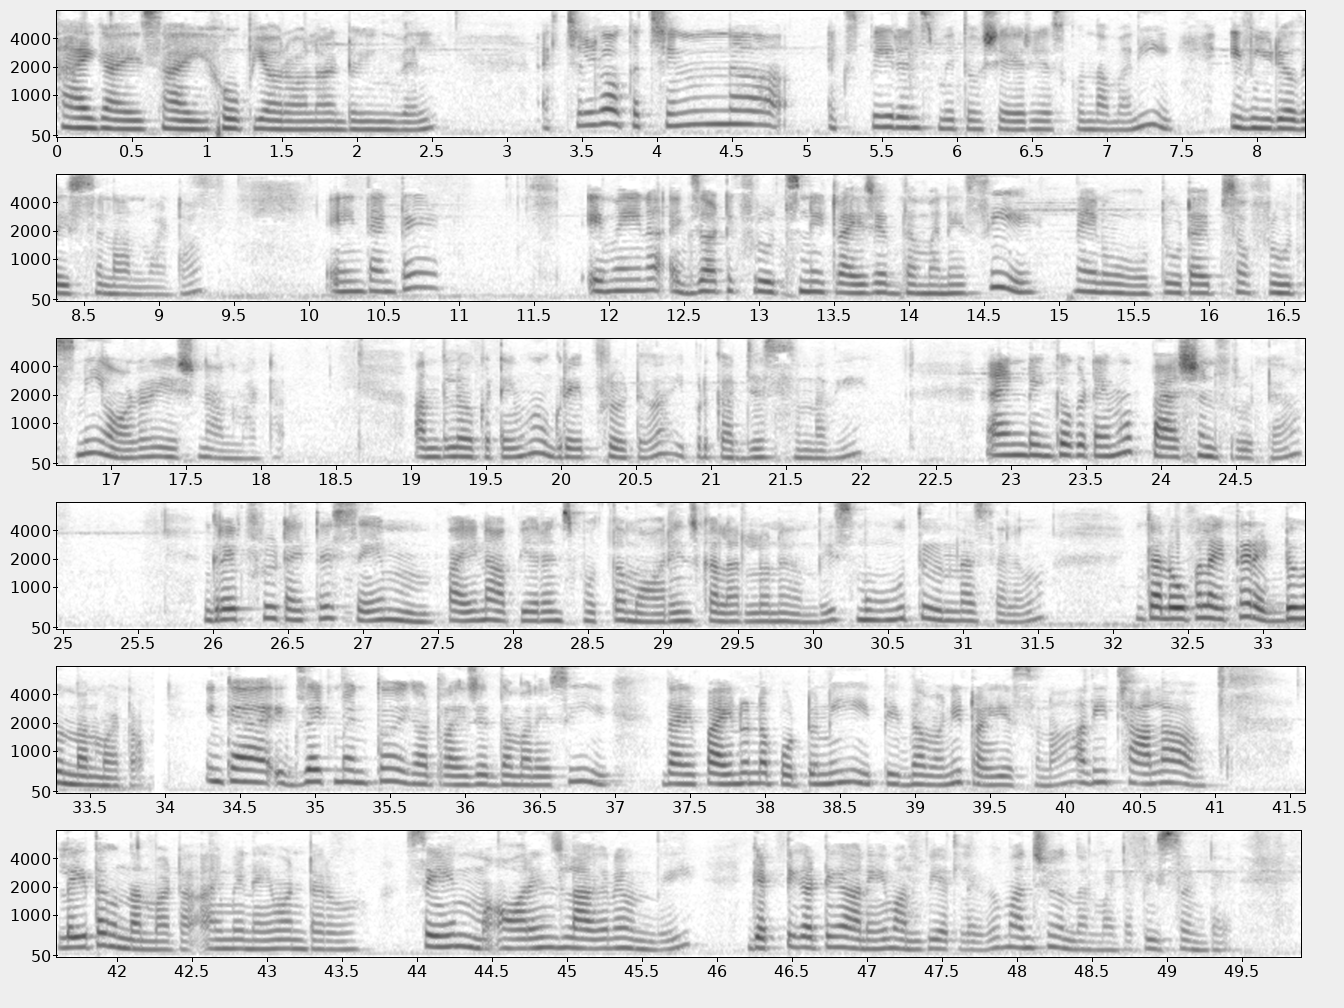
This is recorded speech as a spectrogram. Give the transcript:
Hi guys I hope you're all are doing well యాక్చువల్గా ఒక చిన్న ఎక్స్పీరియన్స్ మీతో షేర్ చేసుకుందామని ఈ వీడియో తీస్తున్నాను అనమాట ఏంటంటే ఏమైనా ఎగ్జాటిక్ ఫ్రూట్స్ని ట్రై చేద్దామనేసి నేను టూ టైప్స్ ఆఫ్ ఫ్రూట్స్ని ఆర్డర్ చేసిన అనమాట అందులో ఒకటేమో గ్రేప్ ఫ్రూట్ ఇప్పుడు కట్ చేస్తున్నది. అండ్ ఇంకొకటేమో ప్యాషన్ ఫ్రూట్ గ్రేప్ ఫ్రూట్ అయితే సేమ్ పైన అపియరెన్స్ మొత్తం ఆరెంజ్ కలర్లోనే ఉంది. స్మూత్ ఉంది అసలు. ఇంకా లోపల అయితే రెడ్గా ఉందన్నమాట. ఇంకా ఎగ్జైట్మెంట్తో ఇక ట్రై చేద్దాం అనేసి దాని పైన ఉన్న పొట్టుని తీద్దామని ట్రై చేస్తున్నా. అది చాలా లేతగా ఉందన్నమాట. ఐ మీన్ ఏమంటారు? సేమ్ ఆరెంజ్ లాగానే ఉంది. గట్టి గట్టిగా అని అనిపించట్లేదు మంచిగా ఉందన్నమాట తీస్తుంటే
